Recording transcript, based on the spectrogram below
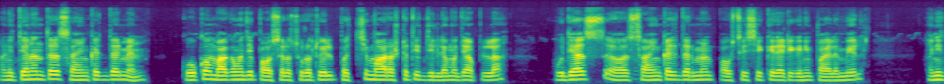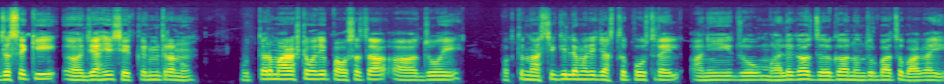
आणि त्यानंतर सायंकाळच्या दरम्यान कोकण भागामध्ये पावसाला सुरुवात होईल. पश्चिम महाराष्ट्रातील जिल्ह्यामध्ये आपल्याला उद्या स- सायंकाळच्या दरम्यान पावसाची शक्यता या ठिकाणी पाहायला मिळेल. आणि जसं की जे आहे शेतकरी मित्रांनो उत्तर महाराष्ट्रामध्ये पावसाचा जो आहे फक्त नाशिक जिल्ह्यामध्ये जास्त पाऊस राहील आणि जो मालेगाव जळगाव नंदुरबारचा भाग आहे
